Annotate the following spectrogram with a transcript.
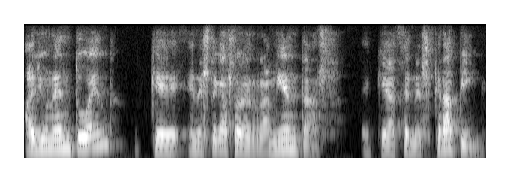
hay un end-to-end -end que, en este caso, herramientas que hacen scrapping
